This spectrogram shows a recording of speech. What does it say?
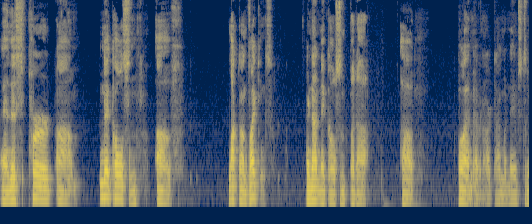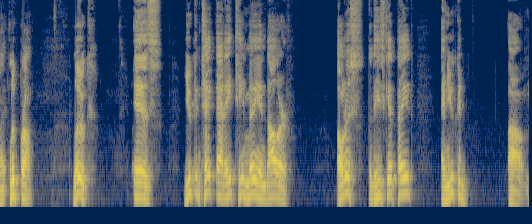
and this per um, Nick Olson of Locked On Vikings, or not Nick Olson, but uh, uh, boy, I'm having a hard time with names tonight. Luke Braun. Luke is you can take that $18 million bonus that he's get paid and you could um,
